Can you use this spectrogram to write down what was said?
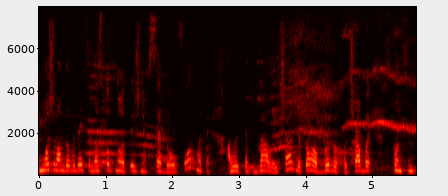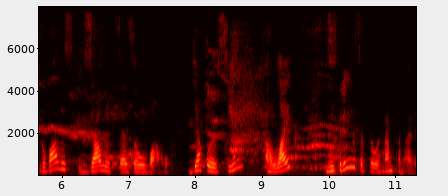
і може вам доведеться наступного тижня все дооформити, але це вдалий час для того, аби ви хоча б сконцентрувались і взяли це за увагу. Дякую всім. Лайк. Зустрінемося в телеграм-каналі.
